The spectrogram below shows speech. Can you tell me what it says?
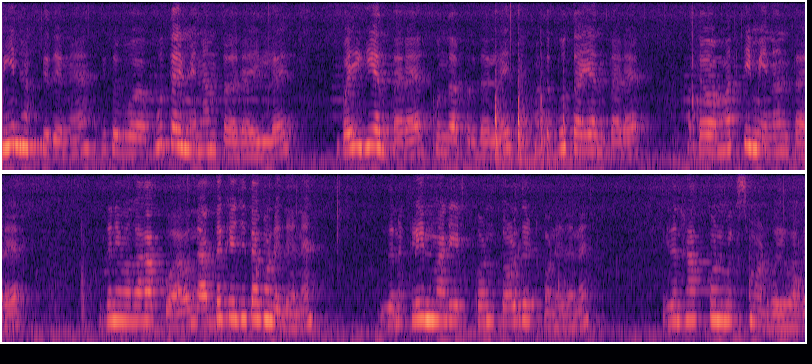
ಮೀನು ಹಾಕ್ತಿದ್ದೇನೆ. ಇದು ಬೂತಾಯಿ ಮೀನು ಅಂತಾರೆ ಇಲ್ಲೇ. ಬೈಗಿ ಅಂತಾರೆ ಕುಂದಾಪುರದಲ್ಲಿ, ಮತ್ತು ಬೂತಾಯಿ ಅಂತಾರೆ, ಅಥವಾ ಮತ್ತಿ ಮೀನು ಅಂತಾರೆ. ಇದನ್ನು ಇವಾಗ ಹಾಕುವ. ಒಂದು ಅರ್ಧ ಕೆ ಜಿ ತಗೊಂಡಿದ್ದೇನೆ. ಇದನ್ನು ಕ್ಲೀನ್ ಮಾಡಿ ಇಟ್ಕೊಂಡು ತೊಳೆದು ಇಟ್ಕೊಂಡಿದ್ದೇನೆ. ಇದನ್ನು ಹಾಕ್ಕೊಂಡು ಮಿಕ್ಸ್ ಮಾಡುವ ಇವಾಗ.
